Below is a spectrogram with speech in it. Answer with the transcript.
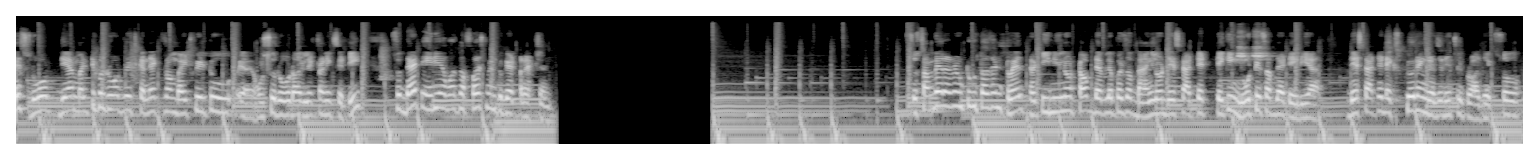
this road there are multiple roads which connect from whitefield to uh, Hosur road or electronic city so that area was the first one to get traction So somewhere around 2012-13, you know, top developers of Bangalore they started taking notice of that area. They started exploring residential projects. So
